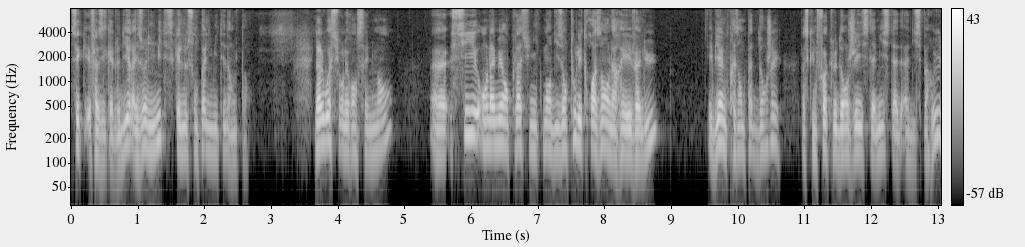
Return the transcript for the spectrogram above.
C'est, enfin, c'est le cas de le dire, elles ont une limite, c'est qu'elles ne sont pas limitées dans le temps. La loi sur le renseignement, euh, si on la met en place uniquement en disant tous les trois ans on la réévalue, eh bien, elle ne présente pas de danger parce qu'une fois que le danger islamiste a, disparu,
